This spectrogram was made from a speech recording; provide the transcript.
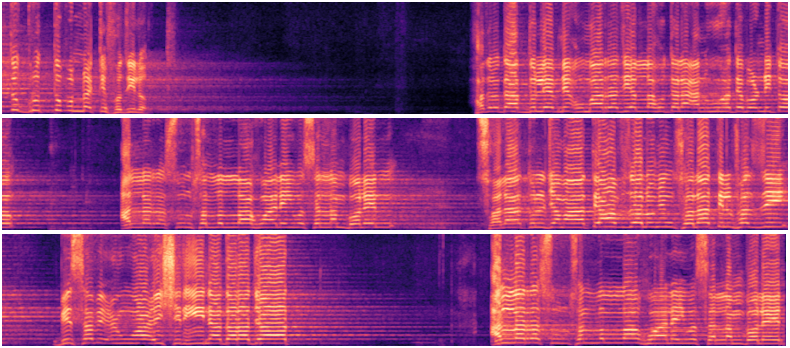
এত গুরুত্বপূর্ণ একটি ফজিলত। হজরত আবদুল্লাহ উমার রাজি আল্লাহ তালা আনহু হতে বর্ণিত আল্লাহ রাসূল সাল্লাল্লাহু আলাইহি ওয়াসাল্লাম বলেন সলাতুল জামাতে আফজালু মিন সলাতিল ওয়া দারাজাত। আল্লাহ রাসূল সাল্লাল্লাহু আলাইহি ওয়াসাল্লাম বলেন,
